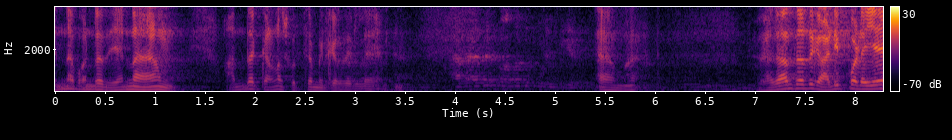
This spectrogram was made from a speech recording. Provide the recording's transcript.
என்ன பண்ணுறது ஏன்னா அந்த கரணம் சுத்தம் இருக்கிறது இல்லை. ஆமாம் வேதாந்தத்துக்கு அடிப்படையே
